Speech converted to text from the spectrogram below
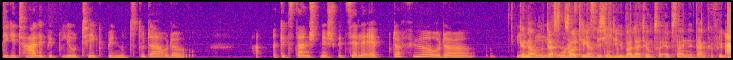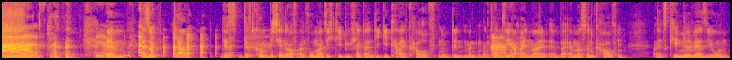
digitale Bibliothek benutzt du da? Oder gibt es da eine spezielle App dafür? Oder genau, und das sollte ja ein bisschen die Überleitung zur App sein. Ne? Danke für die ah, Erinnerung. ja. ähm, also ja, das, das kommt ein bisschen darauf an, wo man sich die Bücher dann digital kauft. Ne? Man, man kann ah, sie ja einmal ähm, bei Amazon kaufen als Kindle-Version. Mhm.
